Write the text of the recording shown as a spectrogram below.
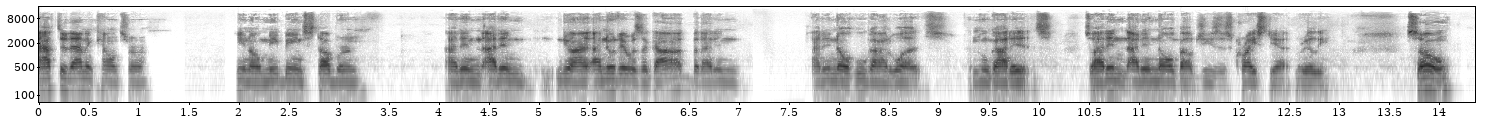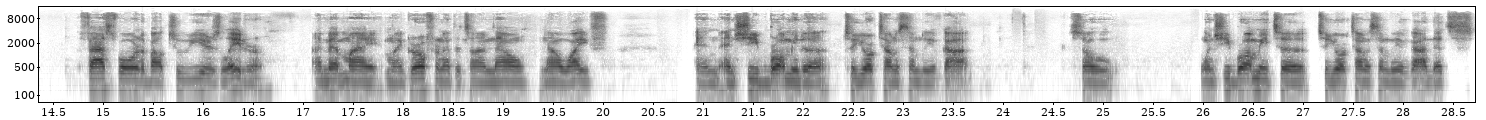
after that encounter, you know, me being stubborn, I didn't, I didn't, you know, I, I knew there was a God, but I didn't, I didn't know who God was and who God is. So I didn't, I didn't know about Jesus Christ yet, really. So, fast forward about two years later, I met my my girlfriend at the time, now now wife, and and she brought me to to Yorktown Assembly of God. So, when she brought me to to Yorktown Assembly of God, that's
